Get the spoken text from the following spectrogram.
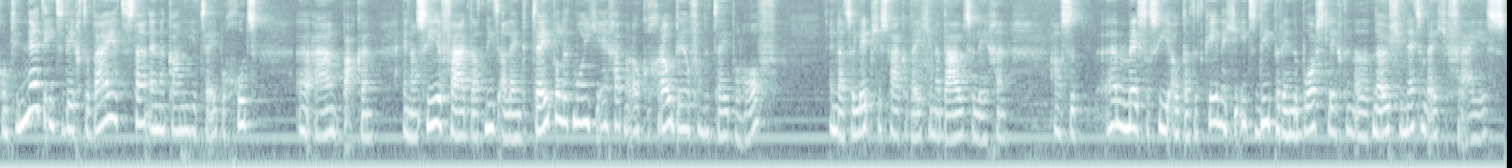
Komt hij net iets dichter bij je te staan en dan kan hij je tepel goed eh, aanpakken. En dan zie je vaak dat niet alleen de tepel het mondje ingaat, maar ook een groot deel van de tepelhof. En dat de lipjes vaak een beetje naar buiten liggen. Als het, meestal zie je ook dat het kinnetje iets dieper in de borst ligt en dat het neusje net een beetje vrij is.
